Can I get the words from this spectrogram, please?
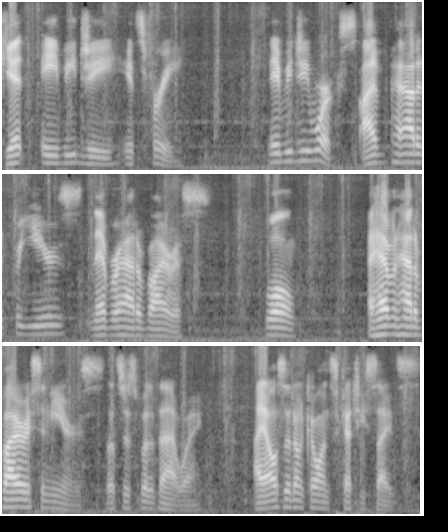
Get AVG, it's free. AVG works. I've had it for years, never had a virus. Well, I haven't had a virus in years. Let's just put it that way. I also don't go on sketchy sites.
